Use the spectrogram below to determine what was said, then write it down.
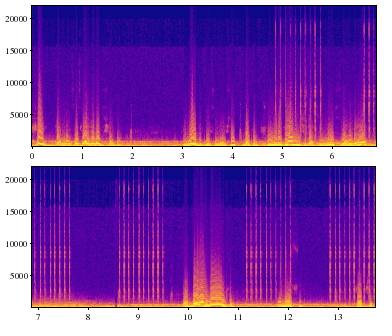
şey camdan sesler geliyor dışarıdan. Videoya gitmesin demiştim. Bakın şunları falan açacağız şimdi sizlerle. Ya bayağı zor olacak. Ama olsun. Yapacağız.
